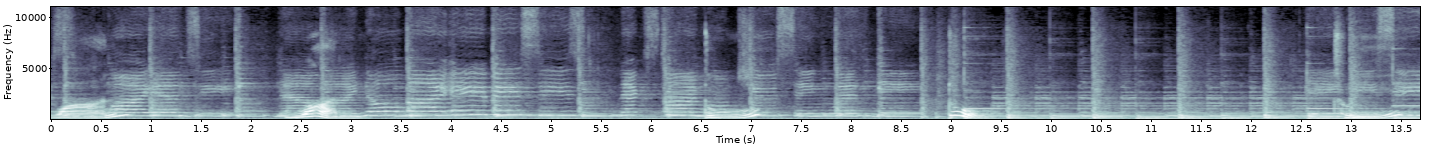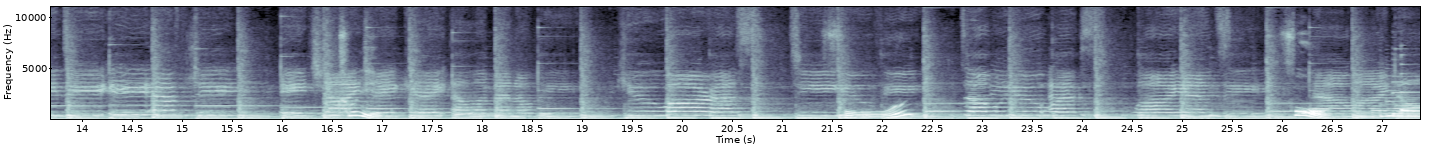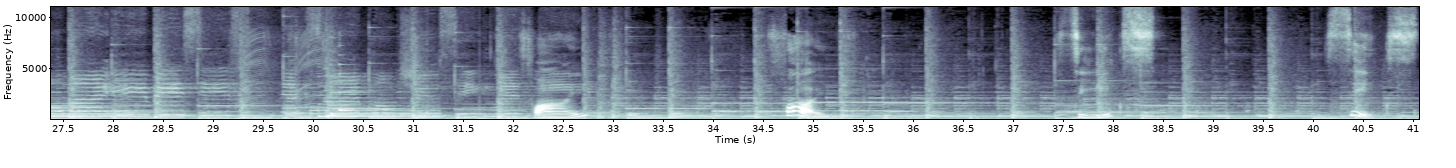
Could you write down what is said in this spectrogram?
One, one, two, two, three, three, four, four, five, five, six, six,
